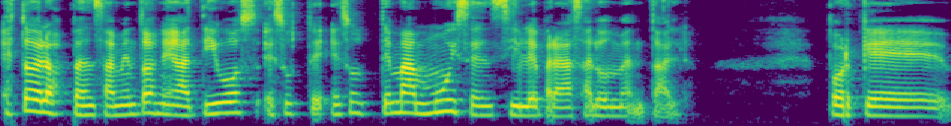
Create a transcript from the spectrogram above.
esto de los pensamientos negativos es es un tema muy sensible para la salud mental. Porque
